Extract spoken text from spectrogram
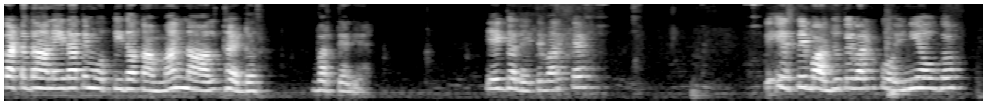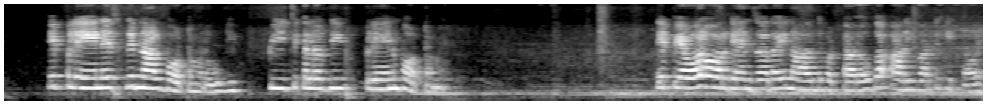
ਕੱਟ ਦਾਣੇ ਦਾ ਤੇ ਮੋਤੀ ਦਾ ਕੰਮ ਆ, ਨਾਲ ਥ੍ਰੈਡ ਵਰਤਿਆ ਗਿਆ ਇਹ ਗਲੇ ਤੇ ਵਰਕ ਹੈ। ਤੇ ਇਸ ਦੇ ਬਾਜੂ ਤੇ ਵਰਕ ਕੋਈ ਨਹੀਂ ਆਊਗਾ। ਤੇ ਪਲੇਨ ਇਸ ਦੇ ਨਾਲ ਬਾਟਮ ਰਹੂਗੀ। ਪੀਚ ਕਲਰ ਦੀ ਪਲੇਨ ਬਾਟਮ ਹੈ। ਤੇ ਪਿਓਰ ਔਰਗੈਂਜ਼ਾ ਦਾ ਹੀ ਨਾਲ ਦੁਪੱਟਾ ਰਹੂਗਾ, ਆਰੀ ਵਰਕ ਕੀਤਾ ਹੋਇਆ।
